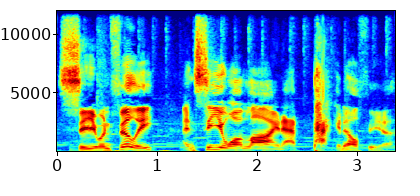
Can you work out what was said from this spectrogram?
See you in Philly, and see you online at Packadelphia.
